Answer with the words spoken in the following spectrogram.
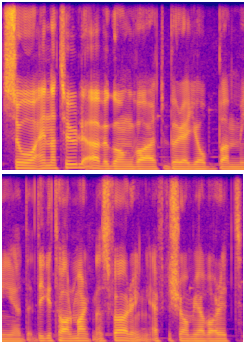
Så en naturlig övergång var att börja jobba med digital marknadsföring eftersom jag varit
